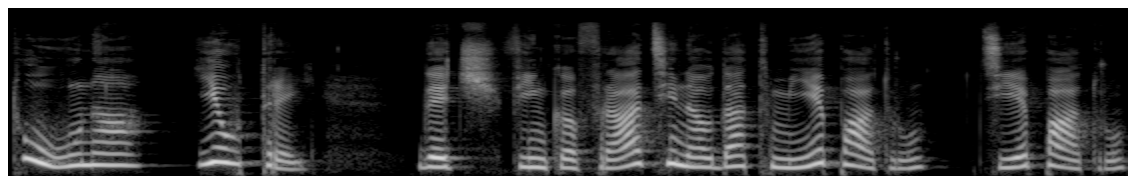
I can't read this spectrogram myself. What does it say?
Tu una, eu trei. Deci, fiindcă frații ne-au dat mie patru, ție patru,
